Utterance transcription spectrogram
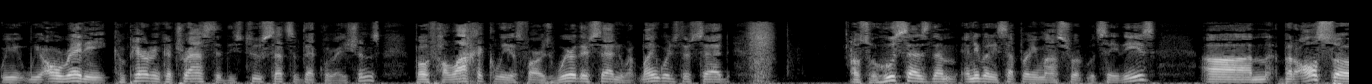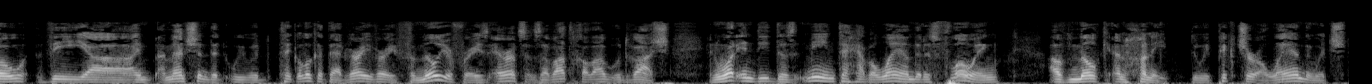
we, we already compared and contrasted these two sets of declarations, both halachically as far as where they're said and what language they're said. Also, who says them? Anybody separating Masrot would say these. Um, but also the uh, I, I, mentioned that we would take a look at that very very familiar phrase Eretz Zavat Chalav Udvash, and what indeed does it mean to have a land that is flowing of milk and honey? Do we picture a land in which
